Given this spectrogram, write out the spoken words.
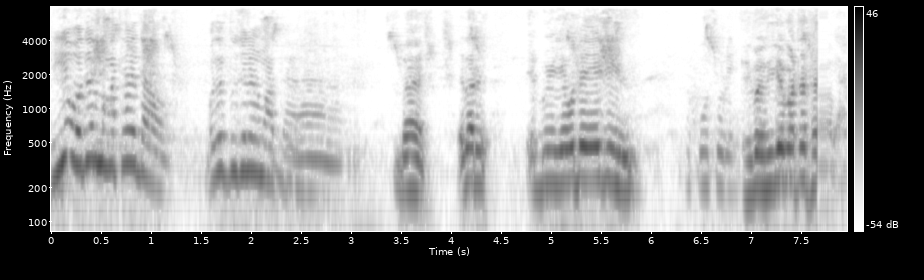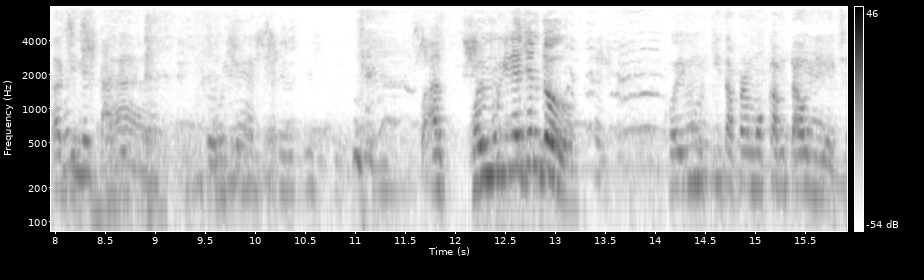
দিয়ে ওদের মাথায় দাও। ওদের দুজনের মাথায়। ব্যাস এবার ওদের এই দিন এবার নিজের মুরগি নিয়েছেন তো? মুরগি তারপর মোকামটাও দিয়েছে।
